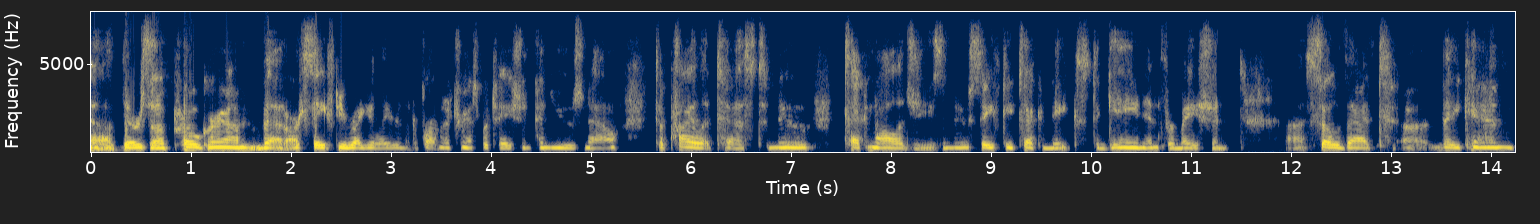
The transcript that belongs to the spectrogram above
uh, there's a program that our safety regulator, in the Department of Transportation, can use now to pilot test new technologies new safety techniques to gain information uh, so that uh, they can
